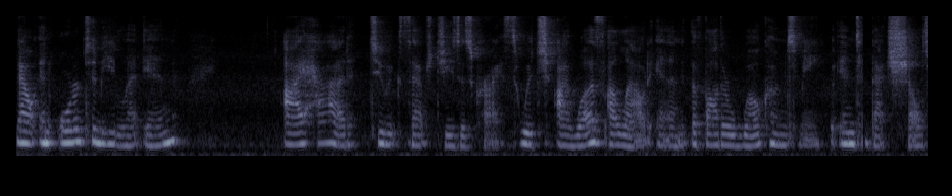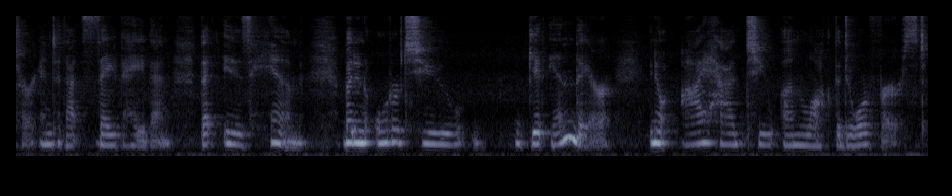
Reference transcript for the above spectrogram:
Now, in order to be let in, I had to accept Jesus Christ, which I was allowed in. The Father welcomed me into that shelter, into that safe haven that is Him. But in order to get in there, you know, I had to unlock the door first.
